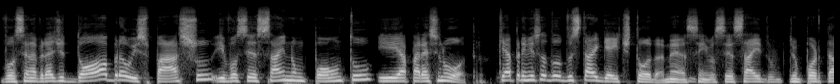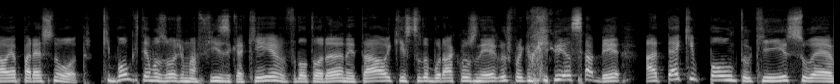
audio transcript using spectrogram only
Você, na verdade, dobra o espaço e você sai num ponto e aparece no outro. Que é a premissa do, do Stargate toda, né? Assim, você sai do, de um portal e aparece no outro. Que bom que temos hoje uma física aqui, doutorando e tal, e que estuda buracos negros, porque eu queria saber até que ponto que isso é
